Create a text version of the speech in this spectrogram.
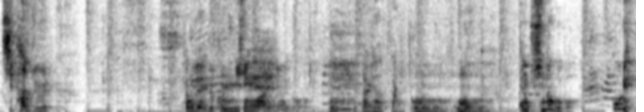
치탄 줄 평소에 애들 굶기시는 거 아니죠 이거? 난리 났다. 어머머머 어머머머. 땡주 신난 거봐. 꼬리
